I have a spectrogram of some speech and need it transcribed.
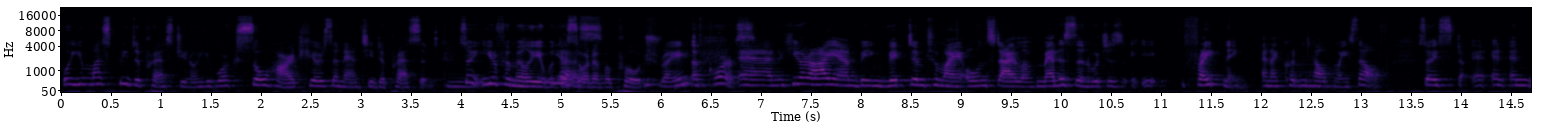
Well, you must be depressed. You know, you work so hard. Here's an antidepressant. Mm. So you're familiar with yes. this sort of approach, right? Of course. And here I am being victim to my own style of medicine, which is frightening, and I couldn't help myself. So I st- and, and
